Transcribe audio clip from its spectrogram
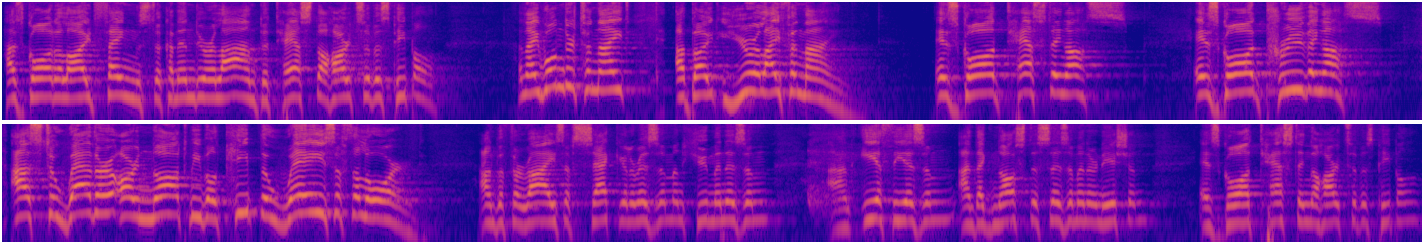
Has God allowed things to come into our land to test the hearts of His people? And I wonder tonight about your life and mine. Is God testing us? Is God proving us as to whether or not we will keep the ways of the Lord? And with the rise of secularism and humanism and atheism and agnosticism in our nation, is God testing the hearts of His people?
